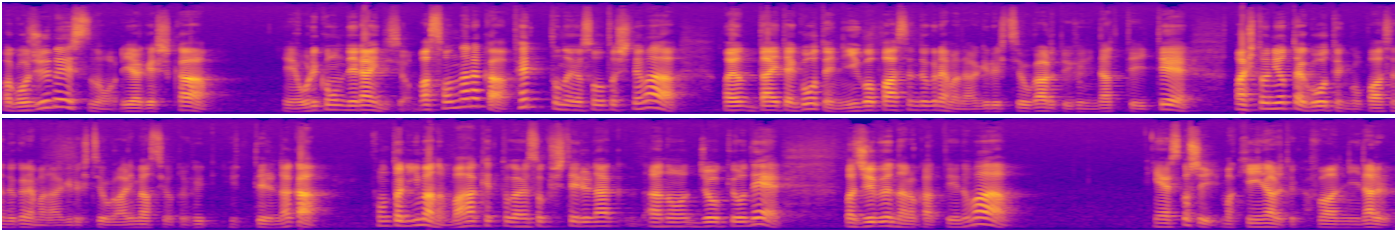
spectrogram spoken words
50ベースの利上げしか織り込んでないんですよ。まあ、そんな中フェットの予想としてはあ、大体5.25%ぐらいまで上げる必要があるというふうになっていて、まあ、人によっては5.5%ぐらいまで上げる必要がありますよというふうに言ってる中本当に今のマーケットが予測しているなあの状況で、まあ、十分なのかっていうのは少し気になるというか不安になる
